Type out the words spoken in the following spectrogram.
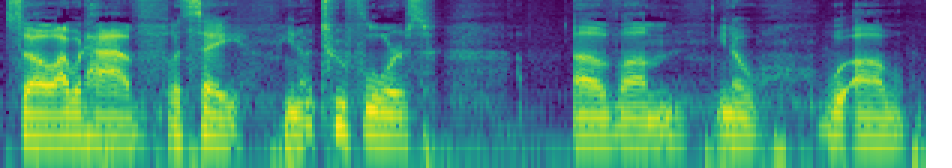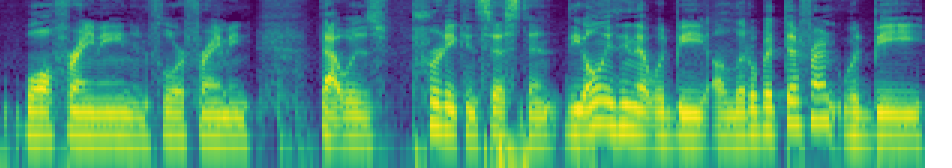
so I would have let's say you know two floors of um, you know uh, wall framing and floor framing that was pretty consistent. The only thing that would be a little bit different would be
